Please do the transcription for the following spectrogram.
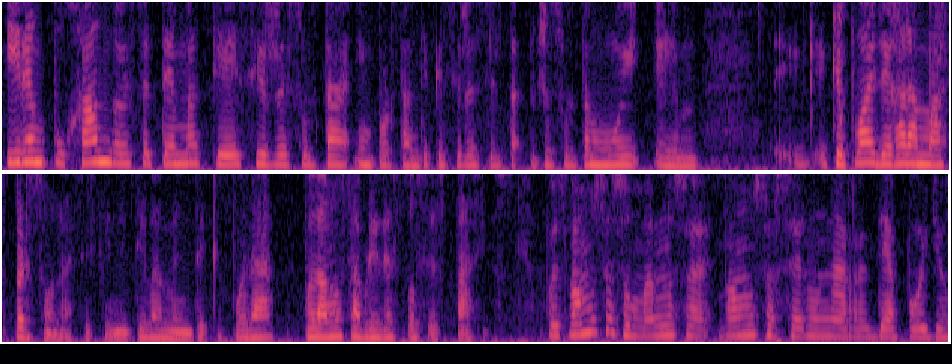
ir empujando este tema que sí resulta importante, que sí resulta, resulta muy... Eh, que pueda llegar a más personas definitivamente que pueda podamos abrir estos espacios. Pues vamos a sumarnos a, vamos a hacer una red de apoyo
